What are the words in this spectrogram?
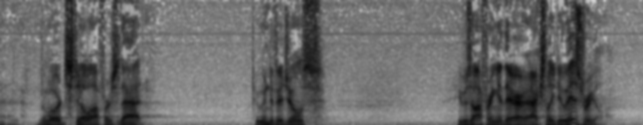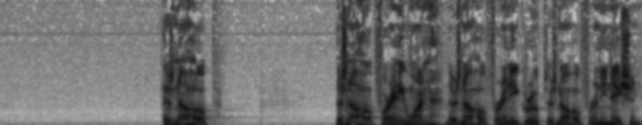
The Lord still offers that to individuals. He was offering it there actually to Israel. There's no hope. There's no hope for anyone. There's no hope for any group. There's no hope for any nation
